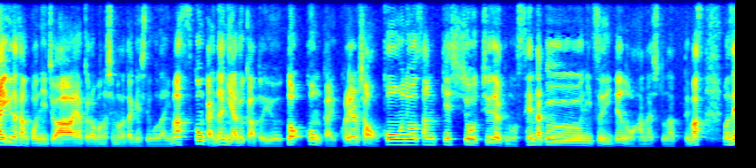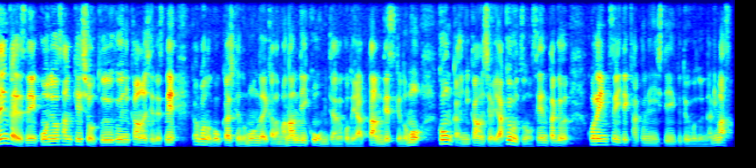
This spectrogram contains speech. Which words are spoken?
はい、皆さんこんにちは。ヤクラボの島田武でございます。今回何やるかというと、今回これやりましょう。高尿酸血症中薬の選択についてのお話となってます。まあ、前回ですね、高尿酸血症痛風に関してですね、過去の国家試験の問題から学んでいこうみたいなことをやったんですけども、今回に関しては薬物の選択、これについて確認していくということになります。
